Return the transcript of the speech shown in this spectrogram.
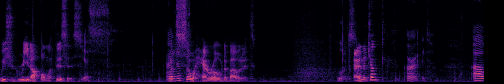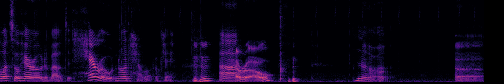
we should read up on what this is. Yes. What's so harrowed about it? Let's And a chunk. All right. Uh, what's so harrowed about it? Harrowed, not hallowed. Okay. Mm-hmm. Uh, Harrow. no. uh,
